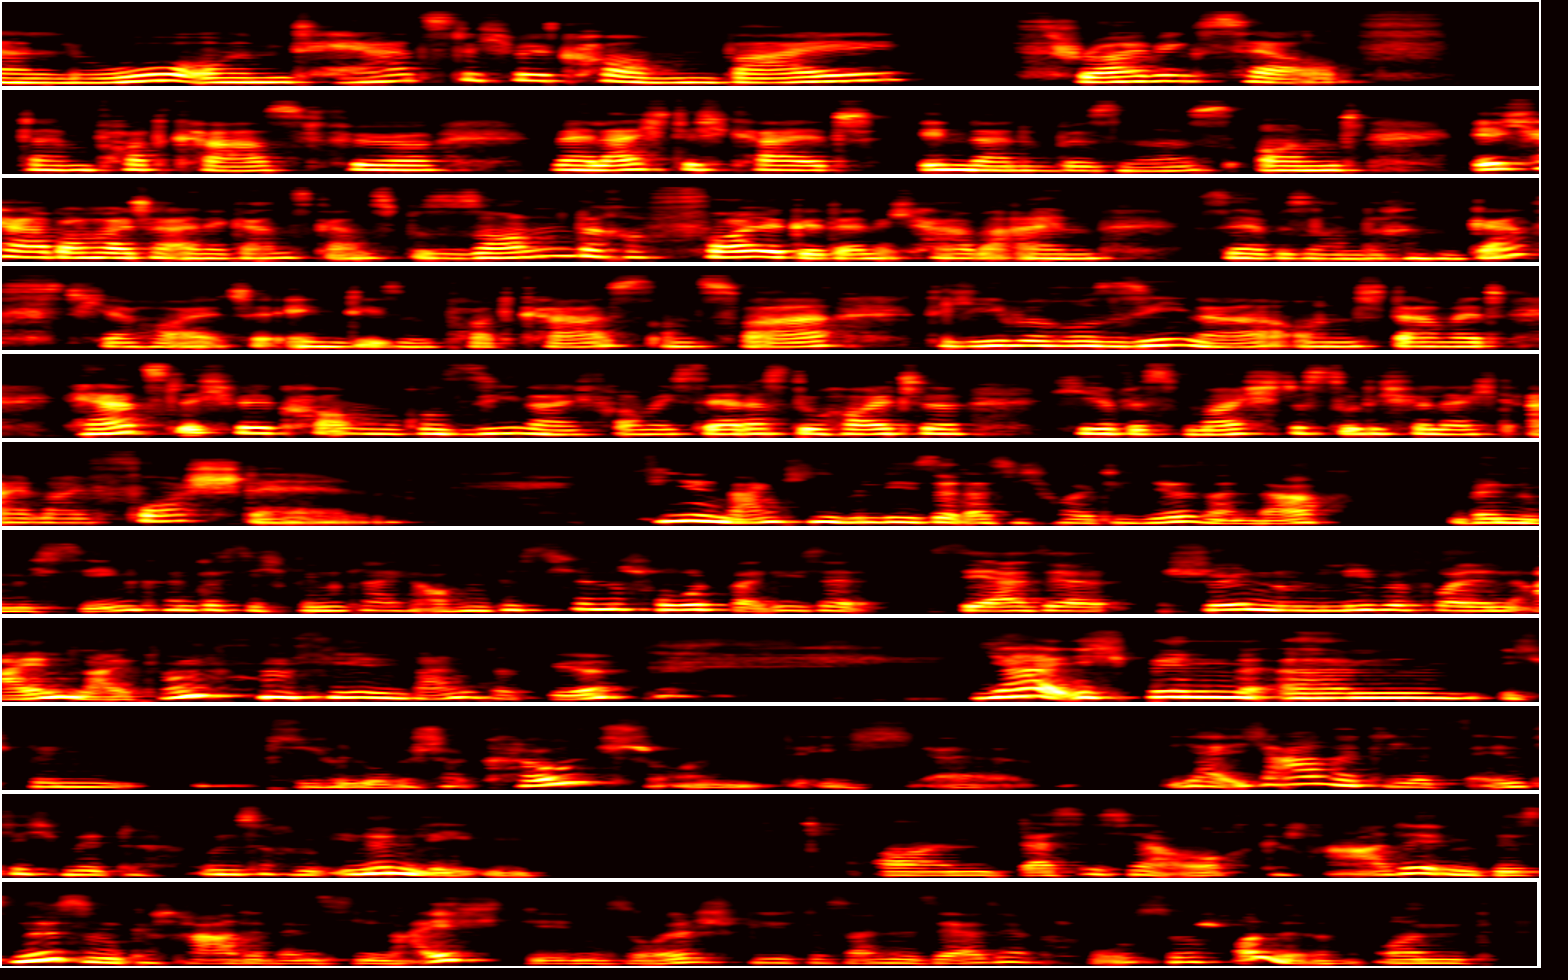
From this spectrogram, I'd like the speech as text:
Hallo und herzlich willkommen bei Thriving Self, deinem Podcast für mehr Leichtigkeit in deinem Business. Und ich habe heute eine ganz, ganz besondere Folge, denn ich habe einen sehr besonderen Gast hier heute in diesem Podcast und zwar die liebe Rosina. Und damit herzlich willkommen, Rosina. Ich freue mich sehr, dass du heute hier bist. Möchtest du dich vielleicht einmal vorstellen? Vielen Dank, liebe Lisa, dass ich heute hier sein darf. Wenn du mich sehen könntest, ich bin gleich auch ein bisschen rot bei dieser sehr, sehr schönen und liebevollen Einleitung. Vielen Dank dafür. Ja, ich bin, ähm, ich bin psychologischer Coach und ich, äh, ja, ich arbeite letztendlich mit unserem Innenleben. Und das ist ja auch gerade im Business und gerade wenn es leicht gehen soll, spielt es eine sehr, sehr große Rolle. Und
